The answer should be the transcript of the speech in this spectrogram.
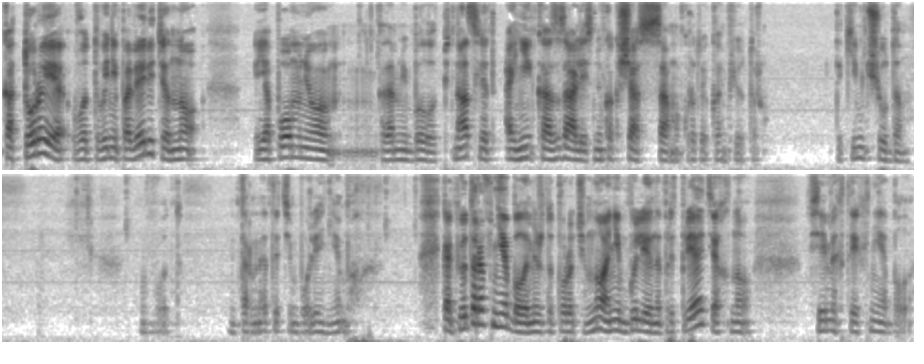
которые, вот вы не поверите, но я помню, когда мне было 15 лет, они казались, ну как сейчас, самый крутой компьютер. Таким чудом. Вот. Интернета тем более не было. Компьютеров не было, между прочим. Ну, они были на предприятиях, но в семьях-то их не было.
